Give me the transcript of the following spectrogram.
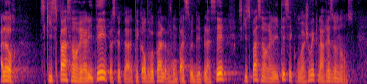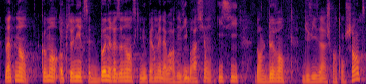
Alors, ce qui se passe en réalité, parce que tes cordes vocales ne vont pas se déplacer, ce qui se passe en réalité, c'est qu'on va jouer avec la résonance. Maintenant, comment obtenir cette bonne résonance qui nous permet d'avoir des vibrations ici dans le devant du visage quand on chante?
